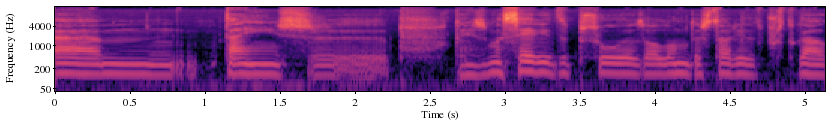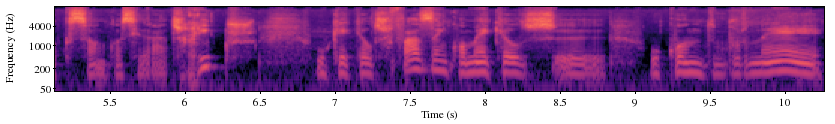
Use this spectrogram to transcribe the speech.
um, tens, uh, tens uma série de pessoas ao longo da história de Portugal que são considerados ricos. O que é que eles fazem? Como é que eles. Uh, o Conde de Burné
